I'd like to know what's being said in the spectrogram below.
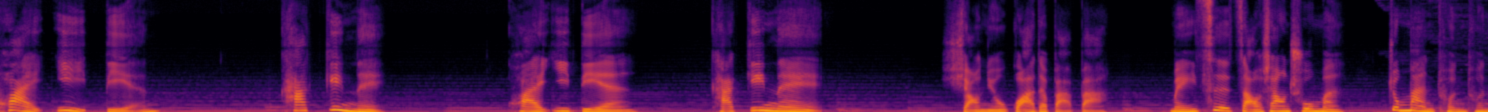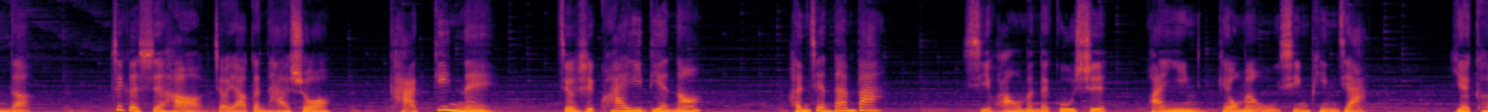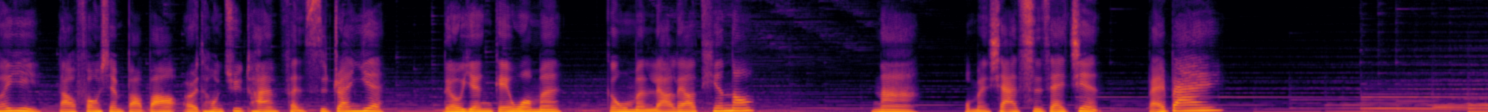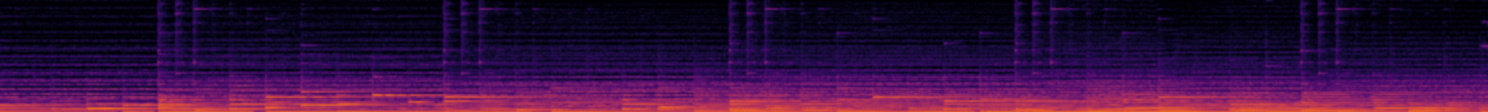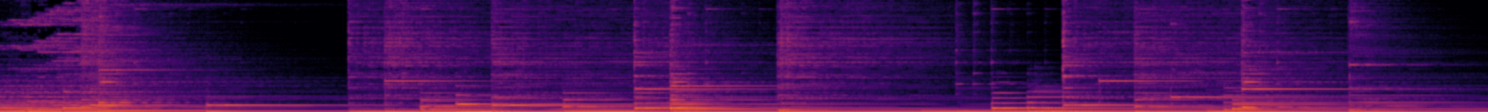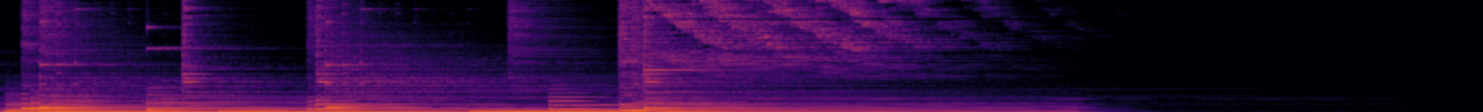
快一点”，卡紧呢，快一点，卡紧呢。小牛瓜的爸爸每一次早上出门就慢吞吞的，这个时候就要跟他说“卡紧呢”，就是快一点哦，很简单吧？喜欢我们的故事，欢迎给我们五星评价，也可以到风险宝宝儿童剧团粉丝专业留言给我们，跟我们聊聊天哦。那我们下次再见，拜拜。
